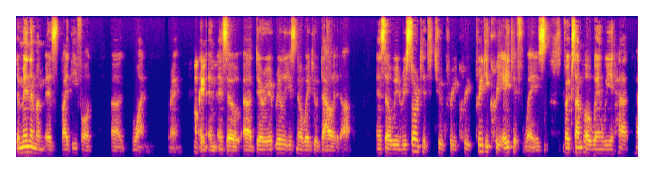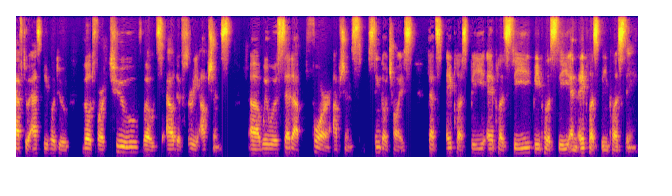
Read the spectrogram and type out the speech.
The minimum is by default uh, one, right? Okay. And, and, and so uh, there really is no way to dial it up. And so we resorted to pre cre pretty creative ways. For example, when we ha have to ask people to vote for two votes out of three options, uh, we will set up four options, single choice. That's A plus B, A plus C, B plus C, and A plus B plus C.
